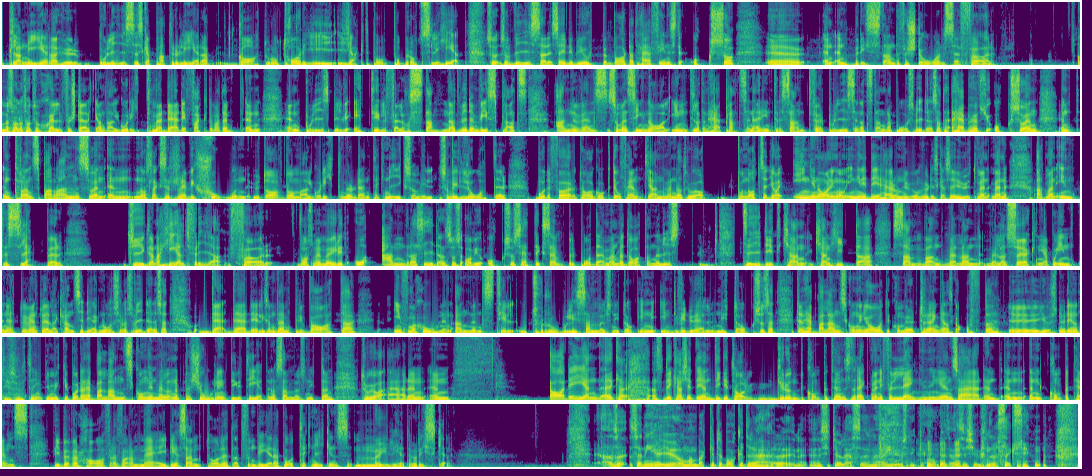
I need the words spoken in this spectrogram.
planera hur poliser ska patrullera gator och torg i, i jakt på, på brottslighet. Så, så visar det sig, det blir uppenbart att här finns det också eh, en, en bristande förståelse för men sådana saker som självförstärkande algoritmer där det faktum att en, en, en, polisbil vid ett tillfälle har stannat vid en viss plats används som en signal in till att den här platsen är intressant för polisen att stanna på och så vidare. Så att här behövs ju också en, en, en transparens och en, en, någon slags revision utav de algoritmer och den teknik som vi, som vi låter både företag och det offentliga använda tror jag på något sätt. Jag har ingen aning om, ingen idé här och nu om hur det ska se ut. Men, men att man inte släpper tyglarna helt fria för vad som är möjligt. Och andra sidan så har vi också sett exempel på där man med dataanalys tidigt kan, kan hitta samband mellan, mellan sökningar på internet och eventuella cancerdiagnoser och så vidare. Så att där, där det liksom den privata informationen används till otrolig samhällsnytta och individuell nytta också. Så att Den här balansgången, jag återkommer till den ganska ofta eh, just nu. Det är något som jag tänker mycket på. Den här balansgången mellan den personliga integriteten och samhällsnyttan tror jag är en, en Ja, det, är en, eh, alltså det kanske inte är en digital grundkompetens direkt, men i förlängningen så är det en, en, en, kompetens vi behöver ha för att vara med i det samtalet. Att fundera på teknikens möjligheter och risker. Alltså, sen är ju, om man backar tillbaka till det här, nu sitter jag och läser den här EUs nyckelkompetensen 2006 igen.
